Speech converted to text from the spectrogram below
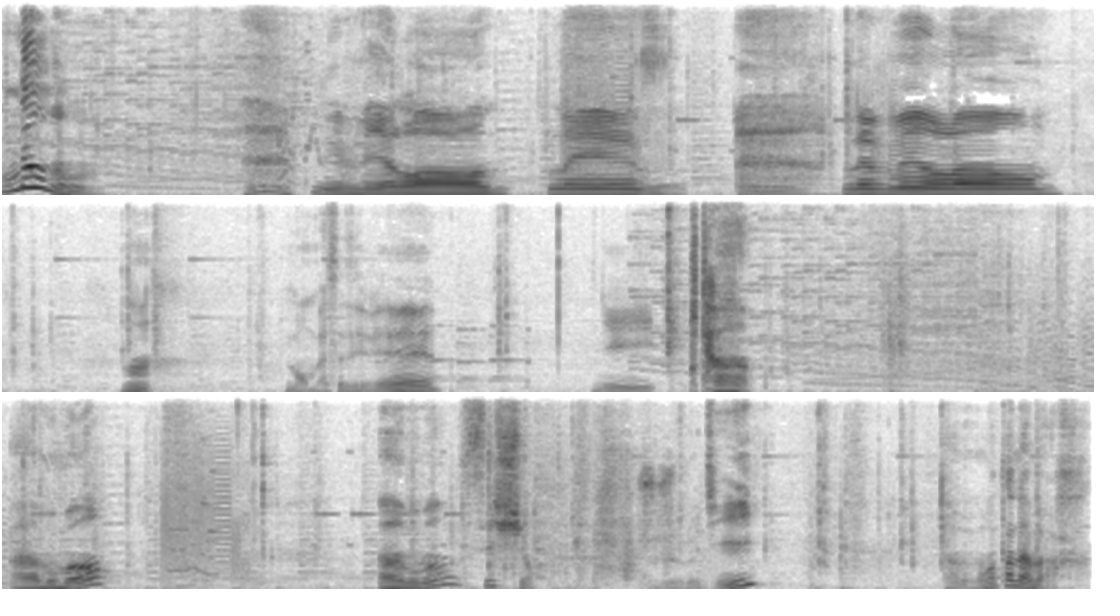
Non Leave me alone, please. Leave me alone. Bon, bah ça c'est fait. À un moment, à un moment, c'est chiant. Je le dis. À un moment, t'en as marre.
